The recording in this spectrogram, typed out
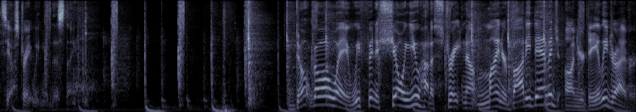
see how straight we can get this thing. Don't go away. We finished showing you how to straighten out minor body damage on your daily driver.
